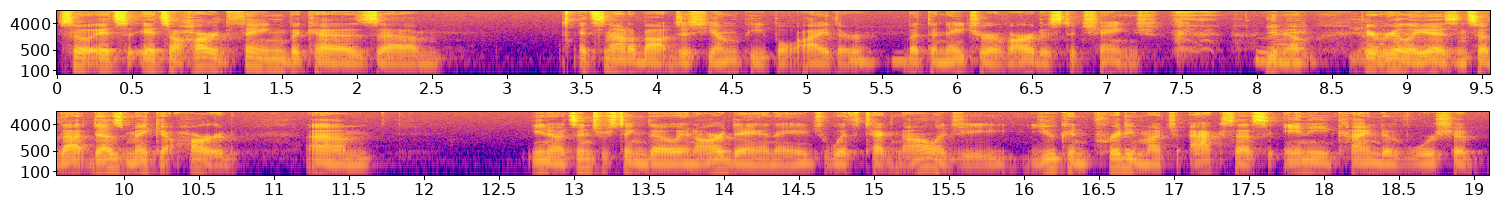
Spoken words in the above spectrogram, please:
so it's it's a hard thing because um, it's not about just young people either, but the nature of art is to change. you know, Right. it really is, and so that does make it hard. Um, you know, it's interesting though, in our day and age with technology, you can pretty much access any kind of worship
